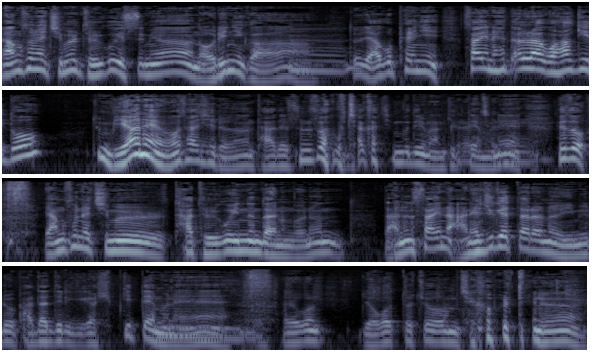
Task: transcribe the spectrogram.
양손에 짐을 들고 있으면 어린이가 음. 또 야구 팬이 사인해달라고 하기도 좀 미안해요, 사실은. 다들 순수하고 착하신 분들이 많기 그렇죠, 때문에. 네. 그래서 양손에 짐을 다 들고 있는다는 거는 나는 사인을 안 해주겠다라는 의미로 받아들이기가 쉽기 때문에 음. 이건 이것도 좀 제가 볼 때는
